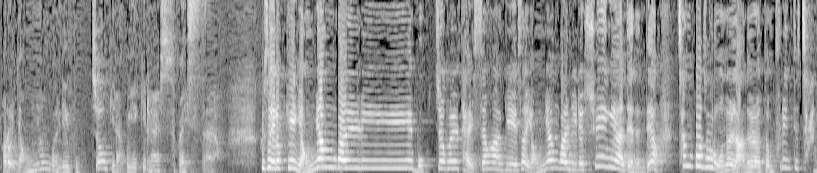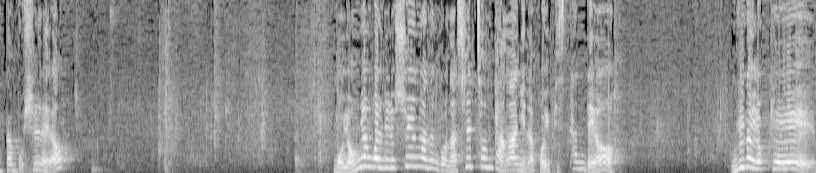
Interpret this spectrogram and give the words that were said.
바로 영양관리의 목적이라고 얘기를 할 수가 있어요. 그래서 이렇게 영양관리 의 목적을 달성하기 위해서 영양관리를 수행해야 되는데요. 참고적으로 오늘 나누었던 프린트 잠깐 보실래요? 뭐 영양관리를 수행하는 거나 실천 방안이나 거의 비슷한데요. 우리가 이렇게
